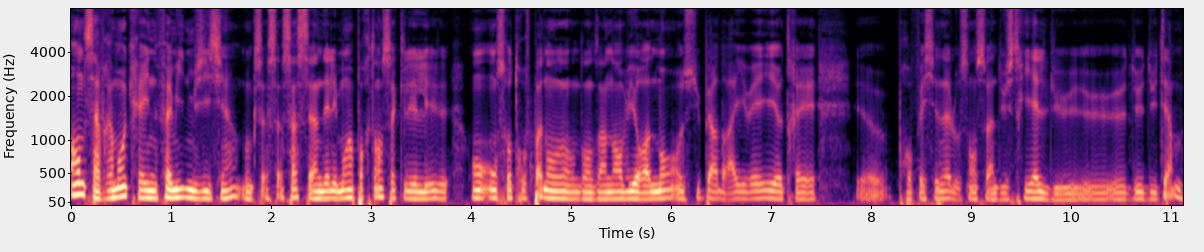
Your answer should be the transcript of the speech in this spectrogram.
Hans a vraiment créé une famille de musiciens, donc ça, ça, ça, c'est un élément important, c'est que les, on, on se retrouve pas dans, dans un environnement super drivé, très euh, professionnel au sens industriel du, du, terme,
